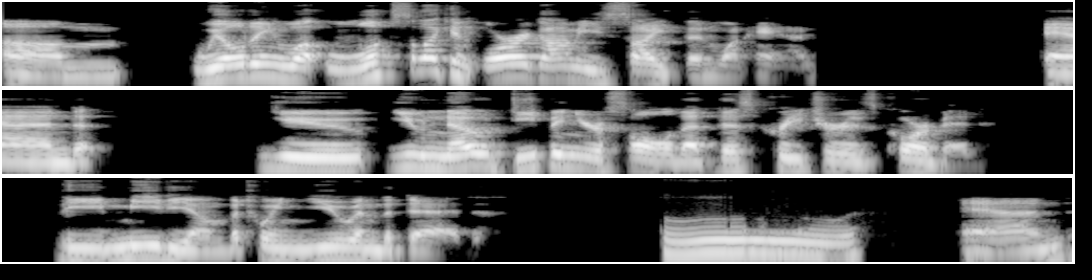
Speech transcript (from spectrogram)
um, wielding what looks like an origami scythe in one hand, and you you know deep in your soul that this creature is Corvid, the medium between you and the dead. Ooh. And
